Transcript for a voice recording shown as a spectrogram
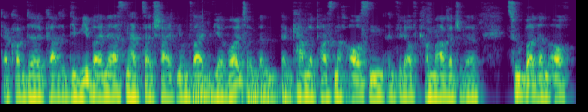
da konnte gerade Demir bei in der ersten Halbzeit schalten und walten, mhm. wie er wollte. Und dann, dann kam der Pass nach außen, entweder auf Kramaric oder Zuba dann auch.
